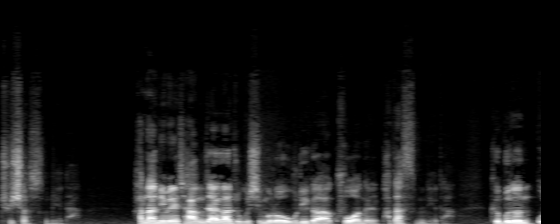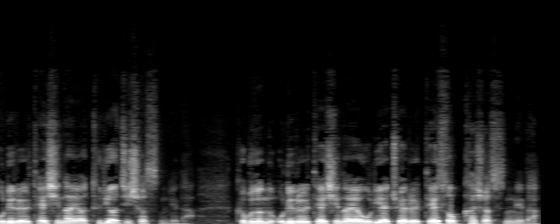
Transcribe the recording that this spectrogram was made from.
주셨습니다. 하나님의 장자가 죽으심으로 우리가 구원을 받았습니다. 그분은 우리를 대신하여 드려지셨습니다. 그분은 우리를 대신하여 우리의 죄를 대속하셨습니다.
